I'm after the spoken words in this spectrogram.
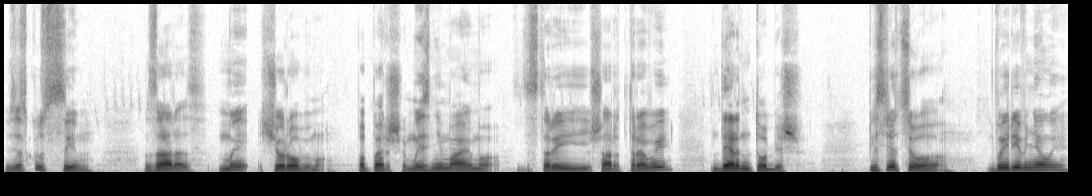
В зв'язку з цим зараз ми що робимо? По-перше, ми знімаємо старий шар трави, дерн тобіш. Після цього вирівняли.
